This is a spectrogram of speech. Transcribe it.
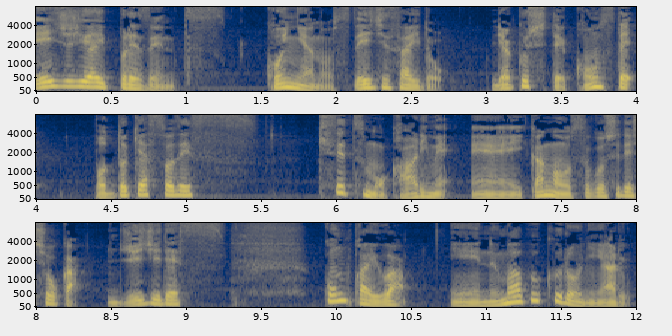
AGI プレゼンツ。今夜のステージサイド。略してコンステ。ポッドキャストです。季節も変わり目、えー、いかがお過ごしでしょうか？ジジです。今回は、えー、沼袋にある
